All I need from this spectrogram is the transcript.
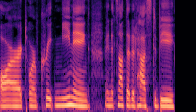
art or create meaning. I mean, it's not that it has to be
